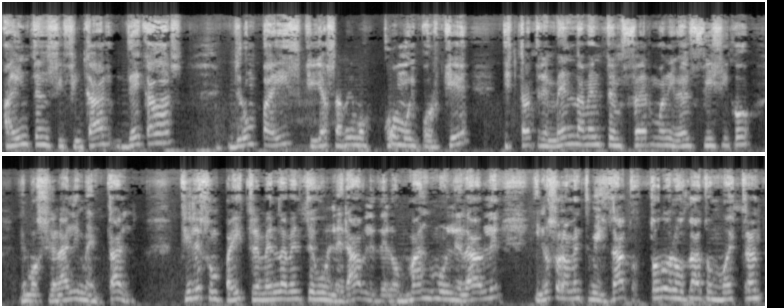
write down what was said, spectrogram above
a intensificar décadas de un país que ya sabemos cómo y por qué está tremendamente enfermo a nivel físico, emocional y mental. Chile es un país tremendamente vulnerable, de los más vulnerables, y no solamente mis datos, todos los datos muestran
